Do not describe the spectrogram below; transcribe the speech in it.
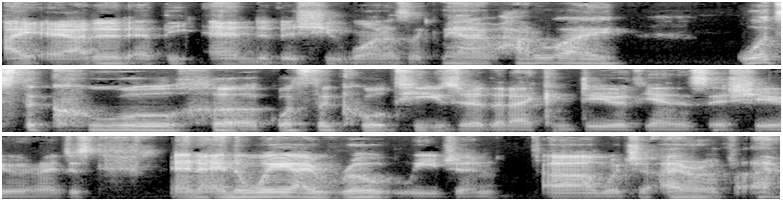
I added at the end of issue one. I was like, man, how do I? What's the cool hook? What's the cool teaser that I can do at the end of this issue? And I just and and the way I wrote Legion, um, which I don't know if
